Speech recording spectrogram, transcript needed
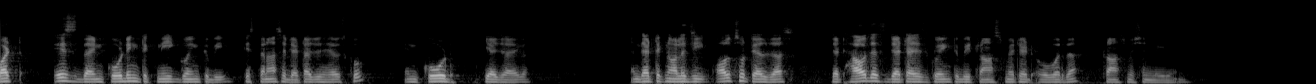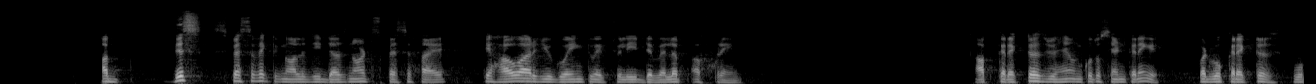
what is the encoding technique going to be کس طرح سے ڈیٹا جو ہے اس کو انکوڈ کیا جائے گا and that technology also tells us that how this data is going to be transmitted over the transmission medium اب this specific technology does not specify کہ how are you going to actually develop a frame آپ کریکٹرز جو ہیں ان کو تو سینڈ کریں گے بٹ وہ کریکٹر وہ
